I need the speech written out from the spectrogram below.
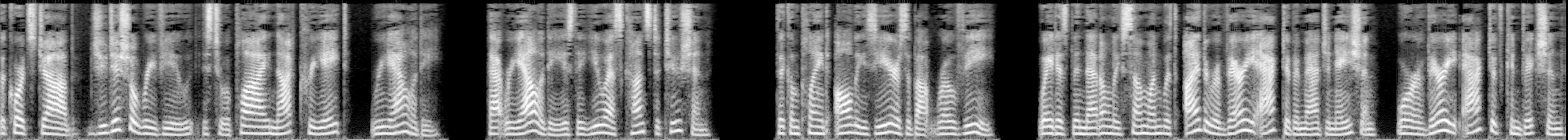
The court's job, judicial review, is to apply, not create, reality. That reality is the U.S. Constitution. The complaint all these years about Roe v. Wade has been that only someone with either a very active imagination or a very active conviction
